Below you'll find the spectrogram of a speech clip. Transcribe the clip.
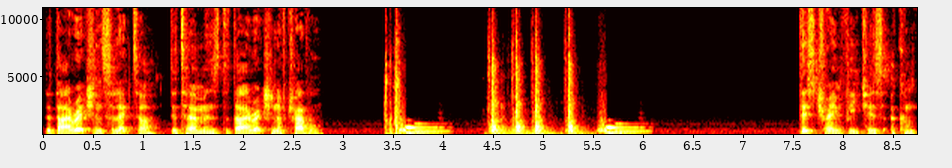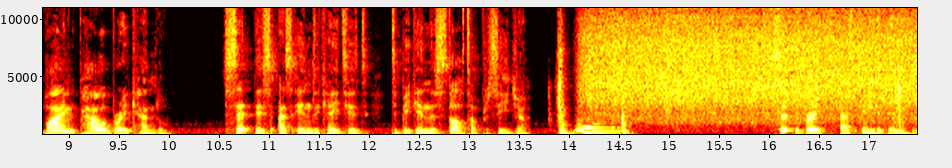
The direction selector determines the direction of travel. This train features a combined power brake handle. Set this as indicated to begin the startup procedure. Set the brakes as indicated.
